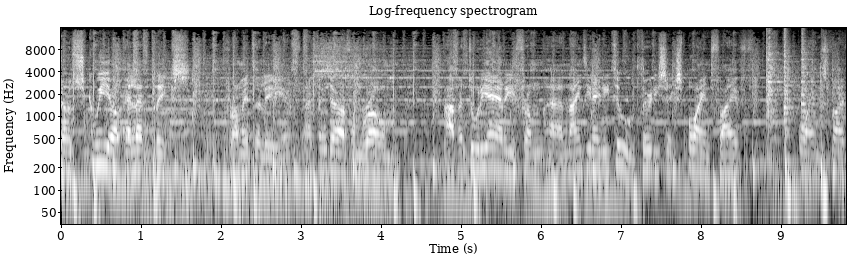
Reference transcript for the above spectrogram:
Jo Squillo Eletrix from Italy. I think they are from Rome. Avventurieri from uh, 1982, 36.5 points. Five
